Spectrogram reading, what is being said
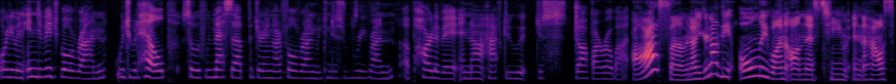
or do an individual run, which would help. So if we mess up during our full run, we can just rerun a part of it and not have to just stop our robot. Awesome. Now, you're not the only one on this team in the house.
